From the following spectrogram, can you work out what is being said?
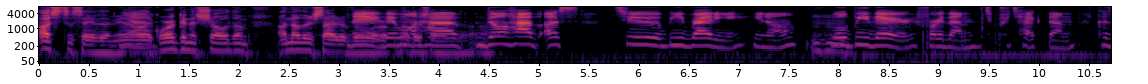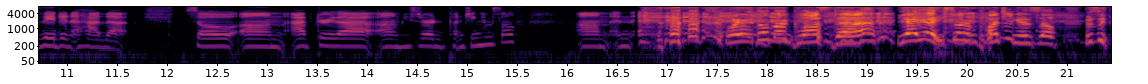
Us to save them, you know, Yeah. like we're gonna show them another side of the they world. they won't have the- uh, they'll have us to be ready you know Mhm. we'll be there for them to protect them because they didn't have that so um after that um he started punching himself um and Wait, don't, don't gloss that. Yeah, yeah, he started punching himself. Like,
